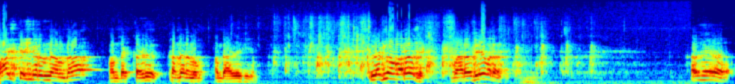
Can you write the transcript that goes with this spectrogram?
வாழ்க்கைங்கிறதுனால தான் அந்த கழு கதறலும் அந்த அழுகையும். இல்லைன்னா வராது. வரவே வராது. ஆக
